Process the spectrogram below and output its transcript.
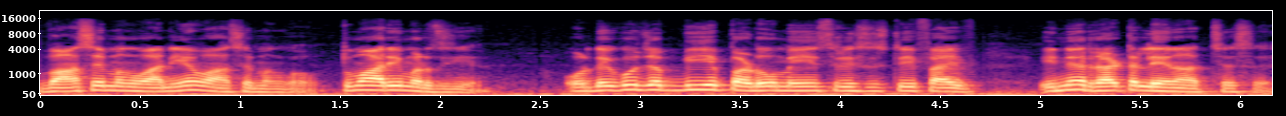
वहाँ से मंगवानी है, वहाँ से मंगवाओ। तुम्हारी मर्ज़ी है। और देखो, जब भी ये पढ़ो मेन थ्री सिक्सटी फाइव इन्हें रट लेना अच्छे से।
